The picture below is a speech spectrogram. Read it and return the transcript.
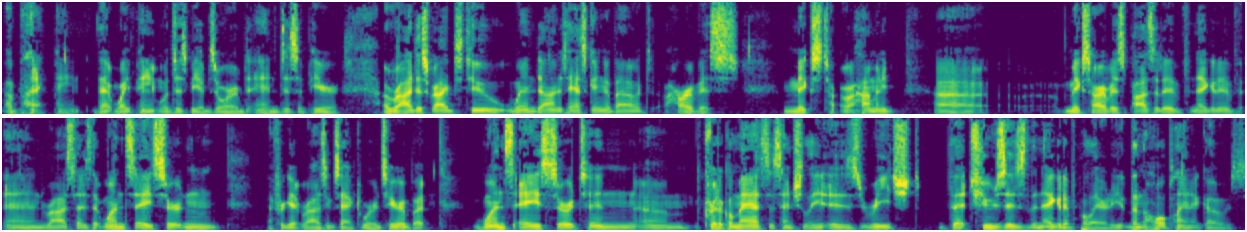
of black paint. That white paint will just be absorbed and disappear. Uh, Ra describes too when Don is asking about harvests, mixed how many uh, mixed harvest, positive, negative, and Ra says that once a certain I forget Ra's exact words here, but once a certain um, critical mass essentially is reached that chooses the negative polarity, then the whole planet goes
